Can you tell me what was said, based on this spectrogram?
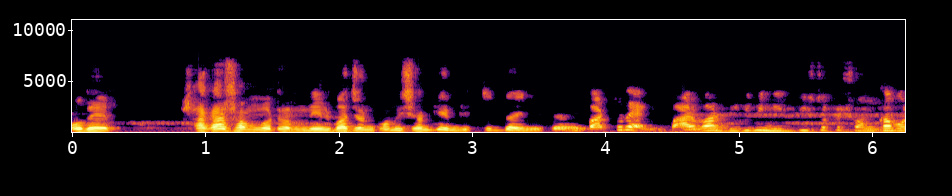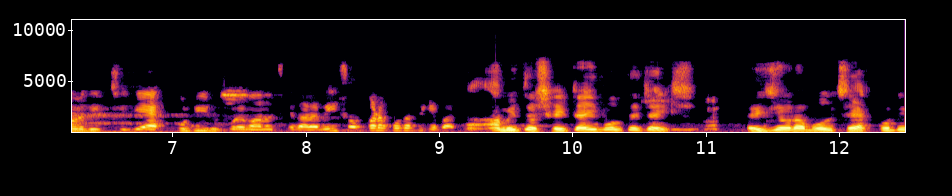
ওদের শাখা সংগঠন নির্বাচন কমিশনকে মৃত্যুর দায় নিতে হবে। বারবার বিজেপি নির্দিষ্ট একটা সংখ্যা বলে দিচ্ছে যে এক কোটির উপরে মানুষকে দাঁড়াবে। এই সংখ্যাটা কোথা থেকে পাচ্ছে? আমি তো সেটাই বলতে চাইছি। এই যে ওরা বলছে এক কোটি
